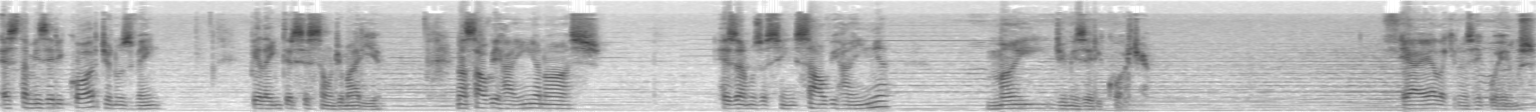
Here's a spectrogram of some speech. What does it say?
esta misericórdia nos vem pela intercessão de Maria. Na Salve Rainha nós rezamos assim: Salve Rainha, Mãe de Misericórdia. É a ela que nós recorremos.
